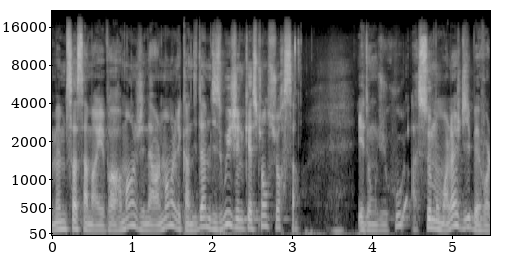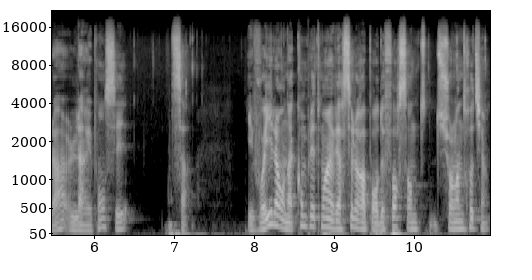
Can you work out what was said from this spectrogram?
même ça, ça m'arrive rarement. Généralement, les candidats me disent Oui, j'ai une question sur ça. Et donc du coup, à ce moment-là, je dis, ben voilà, la réponse c'est ça. Et vous voyez là, on a complètement inversé le rapport de force sur l'entretien.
